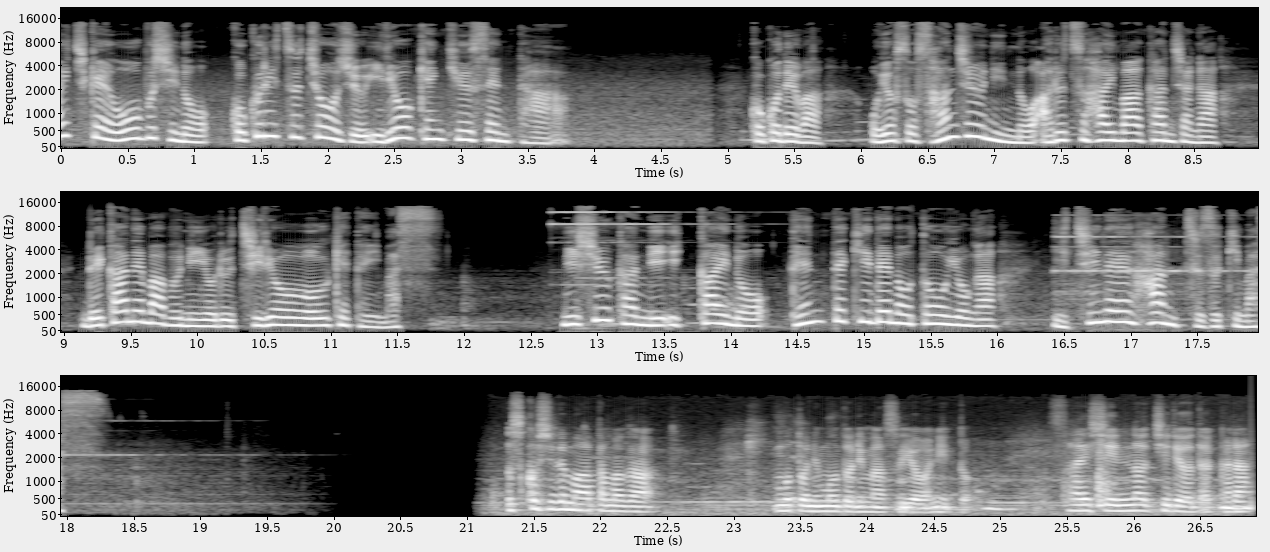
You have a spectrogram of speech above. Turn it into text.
愛知県大府市の国立長寿医療研究センター。ここではおよそ30人のアルツハイマー患者がレカネマブによる治療を受けています。2週間に1回の点滴での投与が1年半続きます。少しでも頭が元に戻りますようにと。最新の治療だから、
